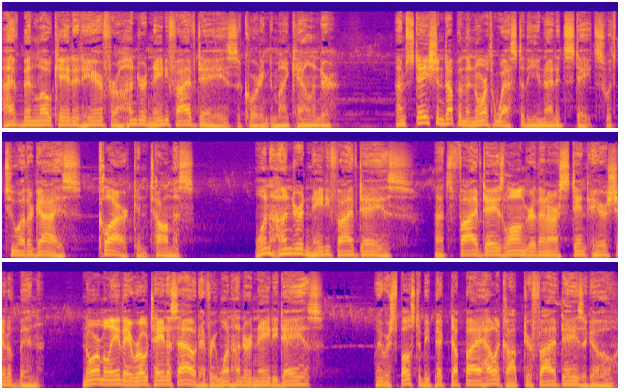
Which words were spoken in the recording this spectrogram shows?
I've been located here for 185 days, according to my calendar. I'm stationed up in the northwest of the United States with two other guys, Clark and Thomas. 185 days. That's five days longer than our stint here should have been. Normally, they rotate us out every 180 days. We were supposed to be picked up by a helicopter five days ago.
